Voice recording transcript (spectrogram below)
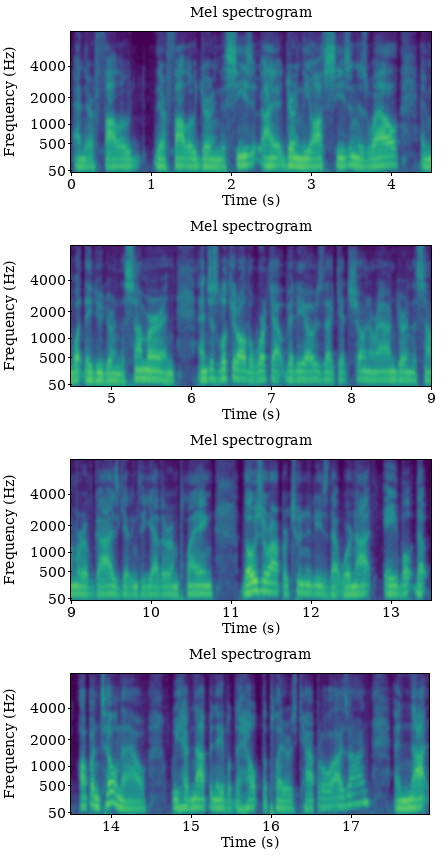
and they're followed they're followed during the season uh, during the off season as well and what they do during the summer and and just look at all the workout videos that get shown around during the summer of guys getting together and playing. Those are opportunities that we're not able that up until now we have not been able to help the players capitalize on and not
